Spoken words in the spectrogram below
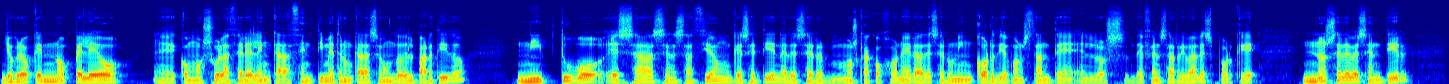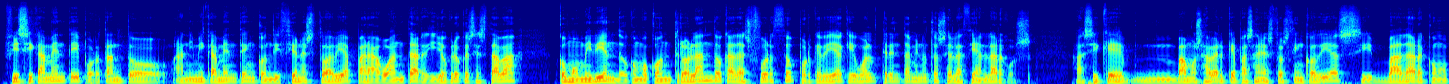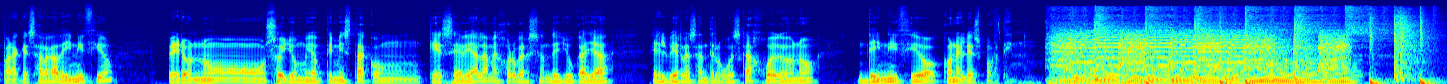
Yo creo que no peleó eh, como suele hacer él en cada centímetro, en cada segundo del partido, ni tuvo esa sensación que se tiene de ser mosca cojonera, de ser un incordio constante en los defensas rivales, porque no se debe sentir físicamente y por tanto anímicamente en condiciones todavía para aguantar. Y yo creo que se estaba como midiendo, como controlando cada esfuerzo porque veía que igual 30 minutos se le hacían largos. Así que mm, vamos a ver qué pasa en estos cinco días, si va a dar como para que salga de inicio pero no soy yo muy optimista con que se vea la mejor versión de Yuka ya el viernes ante el Huesca, juegue o no de inicio con el Sporting.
